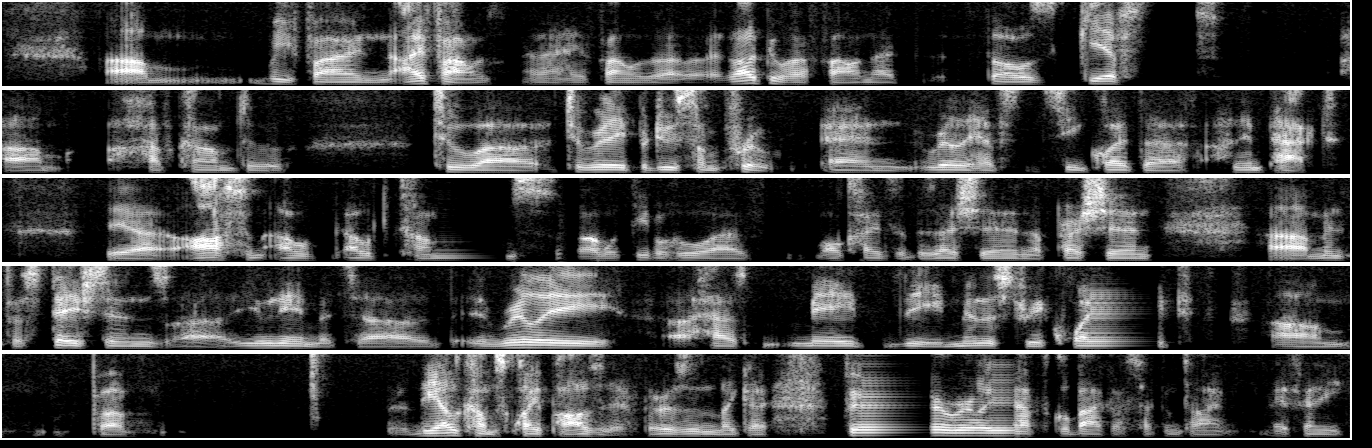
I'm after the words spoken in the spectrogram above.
Um, we find i found and i have found uh, a lot of people have found that those gifts um, have come to to uh, to really produce some fruit and really have seen quite the, an impact uh, awesome out, outcomes uh, with people who have all kinds of possession, oppression, uh, manifestations, uh, you name it. Uh, it really uh, has made the ministry quite. Um, the outcome's quite positive. There isn't like a very rarely have to go back a second time, if any.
